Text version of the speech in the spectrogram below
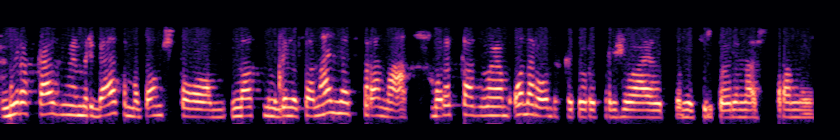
Мы рассказываем ребятам о том, что у нас многонациональная страна. Мы рассказываем о народах, которые проживают на территории нашей страны.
